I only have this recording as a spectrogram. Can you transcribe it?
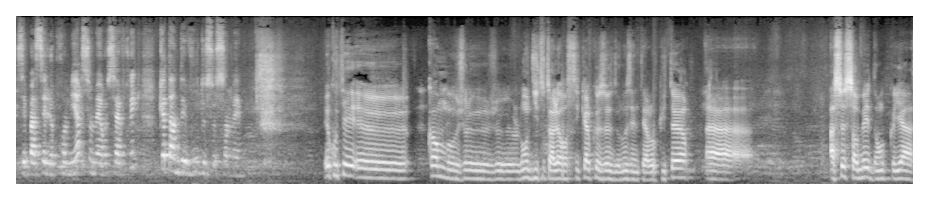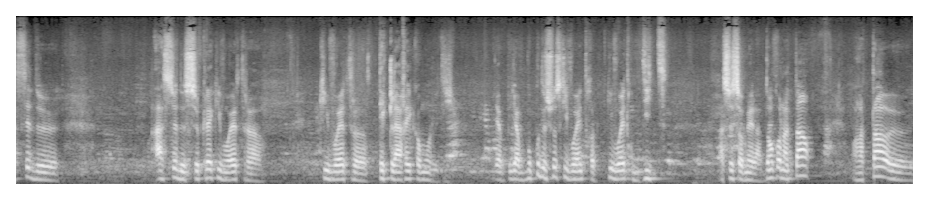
s'est passé le premier sommet Russie-Afrique. Qu'attendez-vous de ce sommet? Écoutez, euh, comme je, je l'ont dit tout à l'heure aussi quelques-uns de nos interlocuteurs, euh, à ce sommet, donc, il y a assez de, assez de secrets qui vont être qui vont être déclarées, comme on le dit. Il y, a, beaucoup de choses qui vont être, qui vont être dites à ce sommet-là. Donc on attend, on attend euh,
